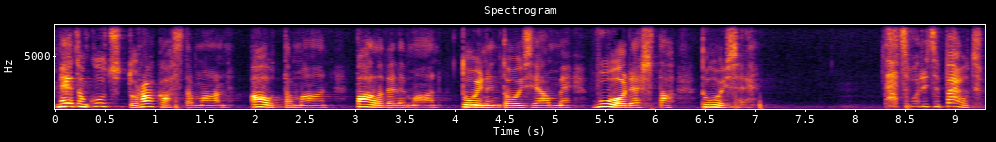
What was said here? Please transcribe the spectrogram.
Meidät on kutsuttu rakastamaan, auttamaan, palvelemaan toinen toisiamme vuodesta toiseen. That's what it's about.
